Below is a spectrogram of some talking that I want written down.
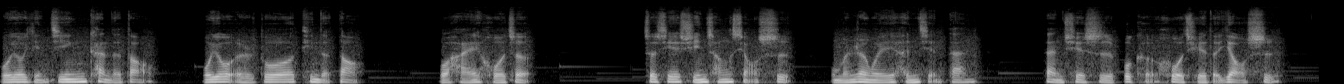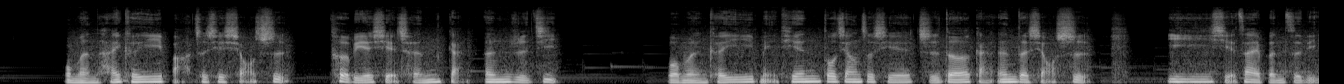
我有眼睛看得到，我有耳朵听得到，我还活着。这些寻常小事，我们认为很简单，但却是不可或缺的要事。我们还可以把这些小事特别写成感恩日记。我们可以每天都将这些值得感恩的小事一一写在本子里，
